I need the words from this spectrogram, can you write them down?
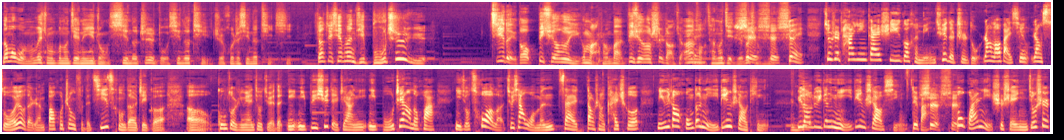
那么我们为什么不能建立一种新的制度、新的体制或者新的体系，让这些问题不至于积累到必须要有一个马上办，必须要市长去暗访才能解决的程是度？是是，对，就是它应该是一个很明确的制度，让老百姓、让所有的人，包括政府的基层的这个呃工作人员，就觉得你你必须得这样，你你不这样的话，你就错了。就像我们在道上开车，你遇到红灯，你一定是要停。遇到绿灯，你一定是要行，对吧？是是不管你是谁，你就是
